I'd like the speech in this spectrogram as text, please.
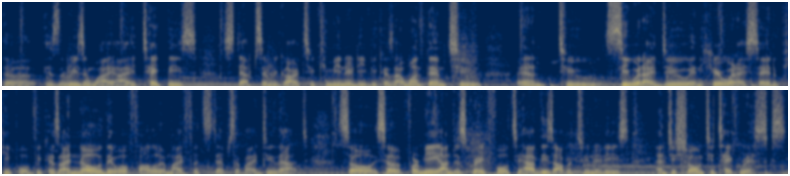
The, is the reason why I take these steps in regard to community because I want them to and to see what I do and hear what I say to people because I know they will follow in my footsteps if I do that. So, so for me, I'm just grateful to have these opportunities and to show them to take risks.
